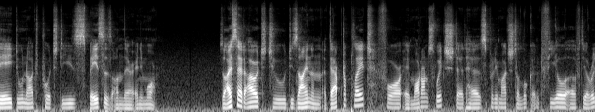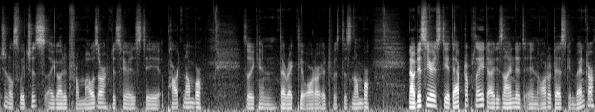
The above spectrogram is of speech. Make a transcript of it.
they do not put these spaces on there anymore. So I set out to design an adapter plate for a modern switch that has pretty much the look and feel of the original switches. I got it from Mouser. This here is the part number. So you can directly order it with this number. Now this here is the adapter plate. I designed it in Autodesk Inventor.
